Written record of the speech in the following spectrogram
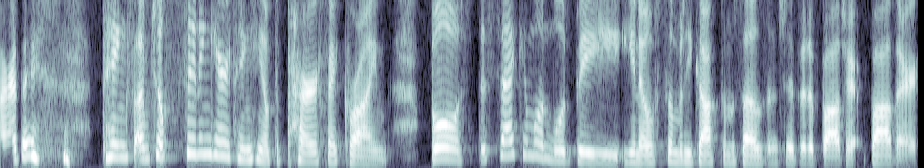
are they? things I'm just sitting here thinking of the perfect crime. But the second one would be, you know, if somebody got themselves into a bit of bother bother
